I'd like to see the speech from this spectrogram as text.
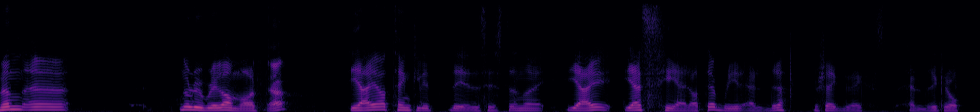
Men eh, når du blir gammel Ja. Jeg har tenkt litt det i det siste. Når jeg, jeg ser at jeg blir eldre. Skjeggvekst, eldre kropp.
